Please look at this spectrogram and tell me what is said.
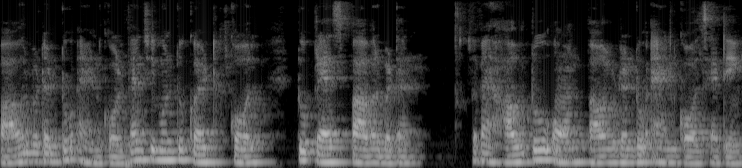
power button to end call friends you want to cut call to press power button so how to on power button to end call setting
